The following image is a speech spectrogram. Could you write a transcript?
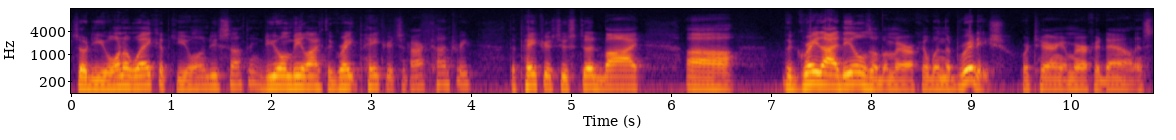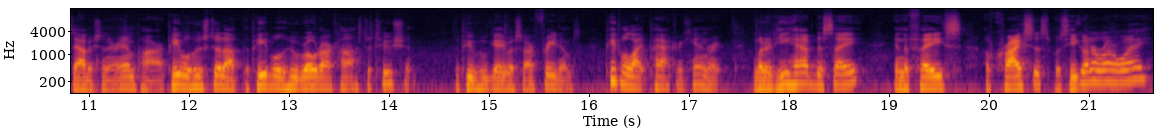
So, do you want to wake up? Do you want to do something? Do you want to be like the great patriots in our country? The patriots who stood by uh, the great ideals of America when the British were tearing America down, establishing their empire. People who stood up, the people who wrote our Constitution, the people who gave us our freedoms. People like Patrick Henry. What did he have to say in the face of crisis? Was he going to run away?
